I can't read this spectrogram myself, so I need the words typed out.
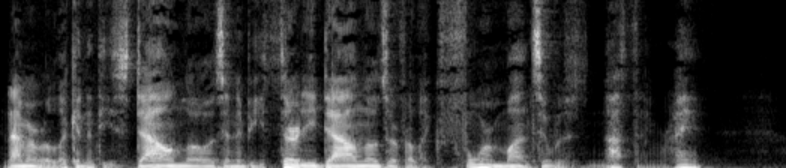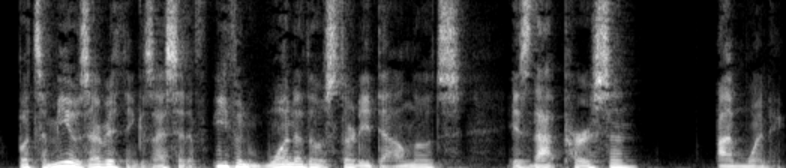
And I remember looking at these downloads, and it'd be 30 downloads over like four months. It was nothing, right? But to me, it was everything because I said, if even one of those 30 downloads is that person, I'm winning.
